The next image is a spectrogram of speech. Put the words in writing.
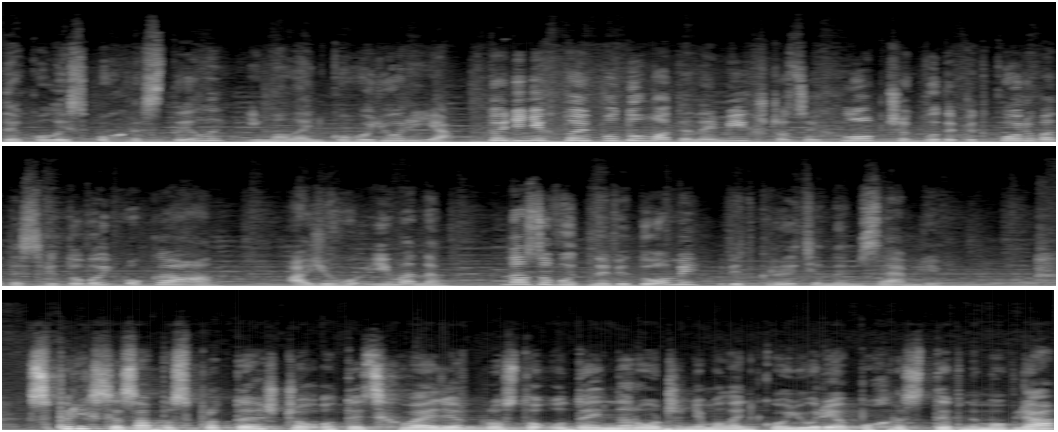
де колись охрестили і маленького Юрія. Тоді ніхто й подумати не міг, що цей хлопчик буде підкорювати світовий океан, а його іменем назовуть невідомі відкриті ним землі. Зберігся запис про те, що отець Хведір просто у день народження маленького Юрія похрестив немовля,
